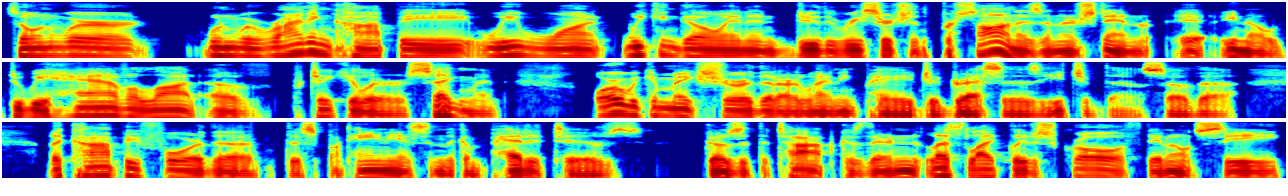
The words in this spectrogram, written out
So when we're when we're writing copy, we want we can go in and do the research of the personas and understand, eh, you know, do we have a lot of particular segment, or we can make sure that our landing page addresses each of those. So the the copy for the the spontaneous and the competitives goes at the top because they're less likely to scroll if they don't see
